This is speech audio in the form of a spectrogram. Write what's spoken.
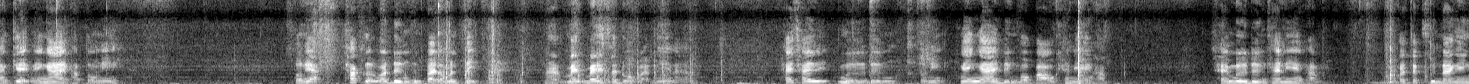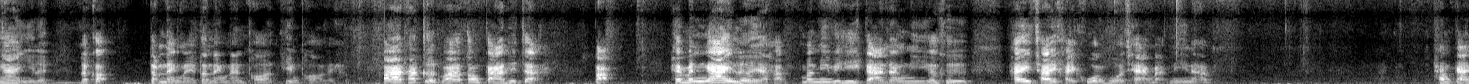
สังเกตง่ายๆครับตรงนี้ ตรงเนี้ยถ้าเกิดว่าดึงขึ้นไปแล้วมันติดนะฮะไม่ไม่ได้สะดวกแบบนี้นะครับ ให้ใช้มือดึงตัวนี้ง่าย ๆ ดึงเบาๆแค่นี้เองครับ ใช้มือดึงแค่นี้เองครับ ก็จะขึ้นได้ง่าย ๆ อย่างนี้เลย แล้วก็ตำแหน่งไหนตำแหน่งนั้นพอเพียงพอเลยครับ ว่าถ้าเกิดว่าต้องการที่จะปรับให้มันง่ายเลยอะครับ มันมีวิธีการดังนี้ก็คือ ให้ใช้ไขควงหัวแฉกแบบนี้นะครับทำการ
